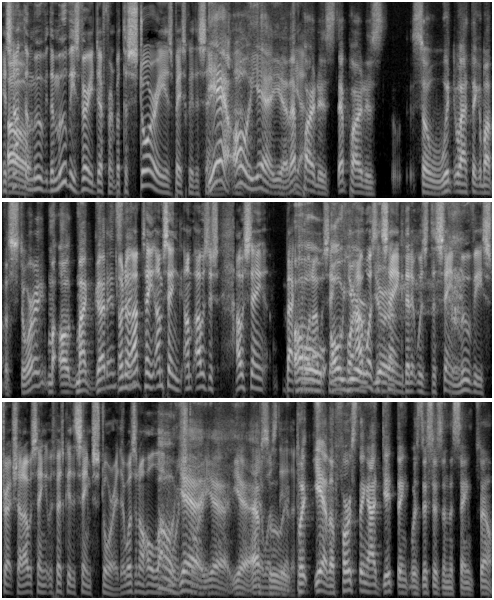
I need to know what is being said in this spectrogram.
It's not the Oh. movie. The movie's very different, but the story is basically the same. Yeah. Oh, yeah, yeah. That yeah. part is that part is. So, what do I think about the story? My, uh, my gut Oh instinct. no, I'm saying I'm saying I'm, I was just I was saying back to what I Oh, was saying oh, before. I wasn't you're- saying that it was the same movie stretched out. I was saying it was basically the same story. There wasn't a whole lot Oh more yeah, yeah, yeah, than there was the absolutely. But yeah, the first thing I did think was this isn't the same film.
